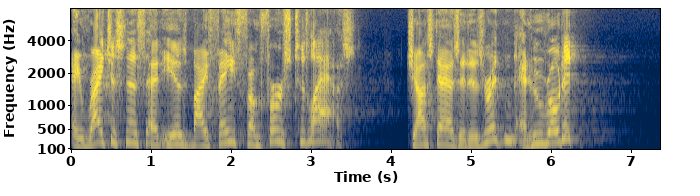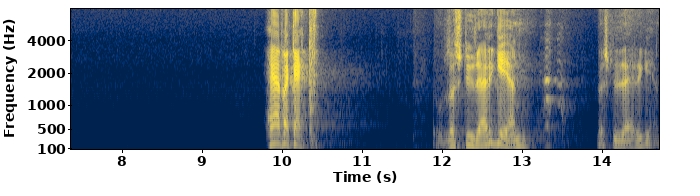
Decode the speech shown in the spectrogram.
A righteousness that is by faith from first to last, just as it is written. And who wrote it? Habakkuk. Let's do that again. Let's do that again.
